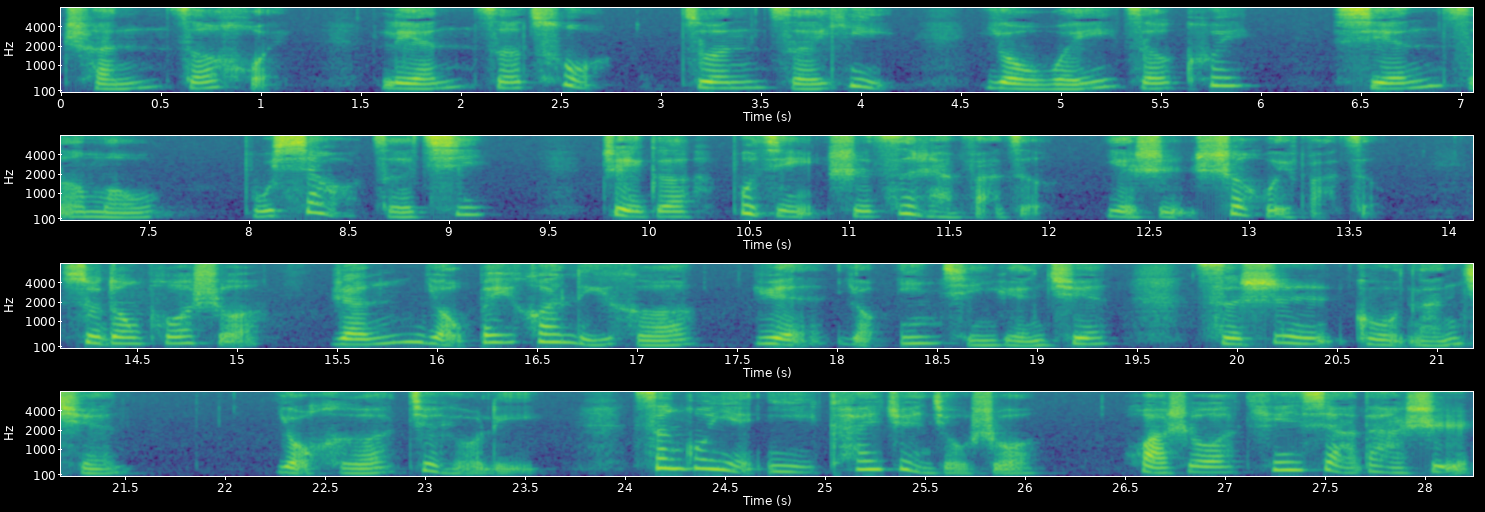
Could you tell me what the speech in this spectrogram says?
成则毁，廉则错，尊则义。”有为则亏，贤则谋，不孝则欺。这个不仅是自然法则，也是社会法则。苏东坡说：“人有悲欢离合，月有阴晴圆缺，此事古难全。有合就有离。”《三国演义》开卷就说：“话说天下大事，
